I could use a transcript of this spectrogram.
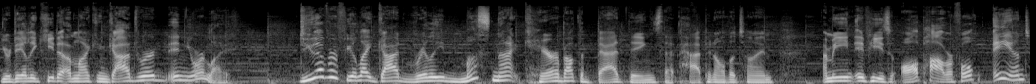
your daily key to unlocking God's Word in your life. Do you ever feel like God really must not care about the bad things that happen all the time? I mean, if He's all powerful and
